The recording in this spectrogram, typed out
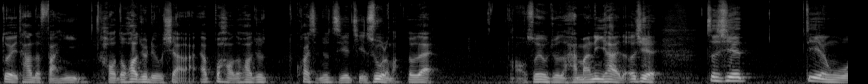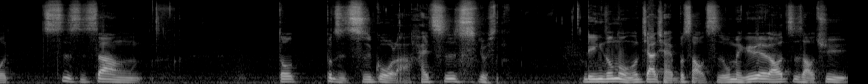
对他的反应好的话就留下来，啊不好的话就快闪就直接结束了嘛，对不对？好，所以我觉得还蛮厉害的，而且这些店我事实上都不止吃过啦，还吃 有林林总总都加起来不少次。我每个月要至少去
